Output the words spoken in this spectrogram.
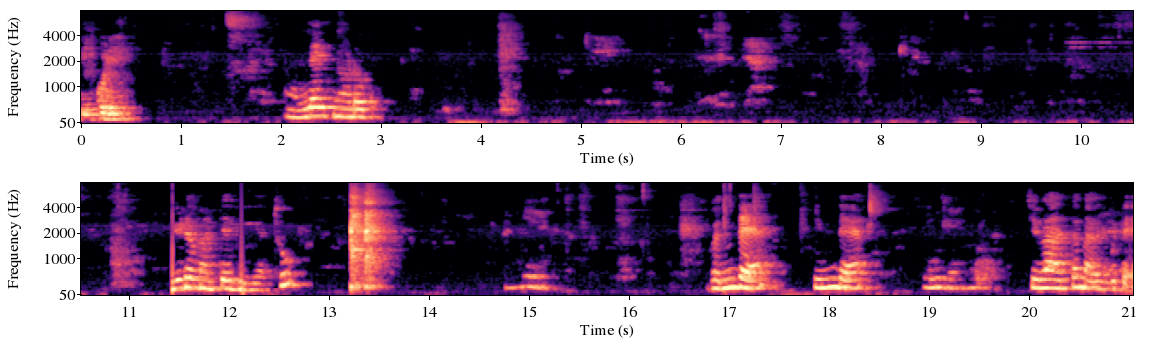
ಬಿಲ್ ಕೊಡಿ. ಅಲ್ಲೇ ಐತೆ ನೋಡೋ. ಗಿಡ ಮಾಡ್ತಾ ಇದ್ದೀವಿ ಬಂದೆ ತಿಂದೆ ಶಿವ ಅಂತ ಮಲಗ್ಬಿಟ್ಟೆ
